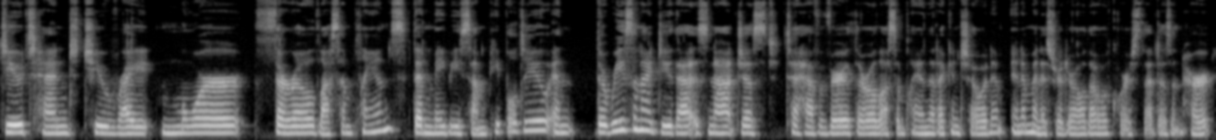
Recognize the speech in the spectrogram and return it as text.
do tend to write more thorough lesson plans than maybe some people do. And the reason I do that is not just to have a very thorough lesson plan that I can show an, an administrator, although of course that doesn't hurt,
